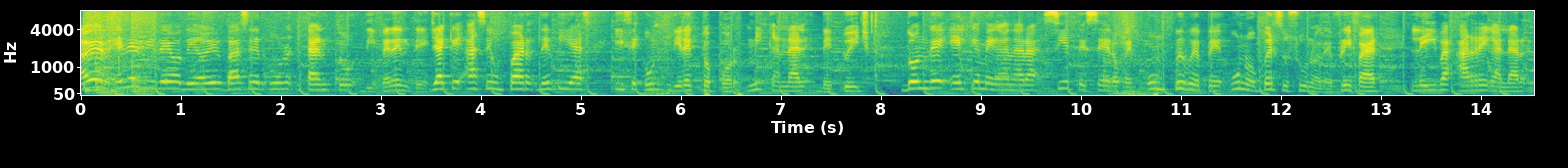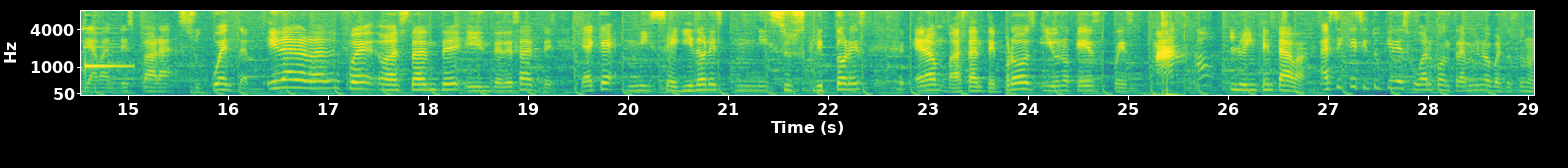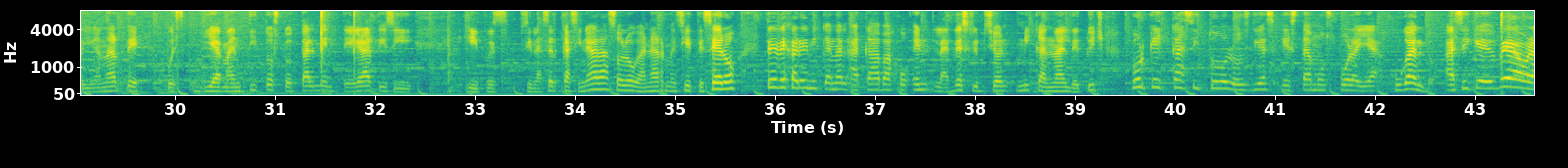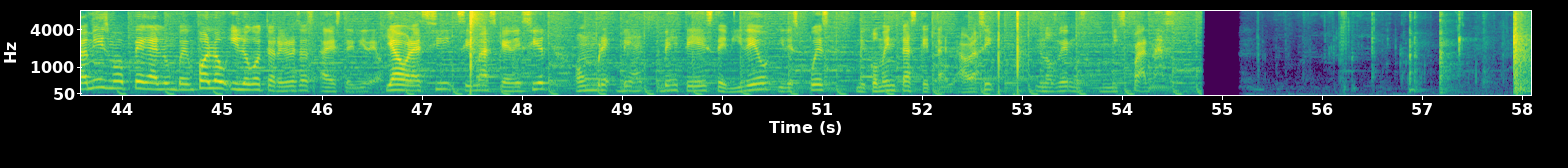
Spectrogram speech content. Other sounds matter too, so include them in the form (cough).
A ver, en el video de hoy va a ser un tanto diferente, ya que hace un par de días hice un directo por mi canal de Twitch, donde el que me ganara 7-0 en un PvP 1 vs 1 de Free Fire le iba a regalar diamantes para su cuenta. Y la verdad fue bastante interesante, ya que mis seguidores, mis suscriptores eran bastante pros y uno que es pues manco lo intentaba. Así que si tú quieres jugar contra mí uno versus uno y ganarte pues diamantitos totalmente gratis y, y pues sin hacer casi nada, solo ganarme 7-0, te dejaré mi canal acá abajo en la descripción, mi canal de Twitch, porque casi todos los días estamos por allá jugando. Así que ve ahora mismo, pégale un buen follow y luego te regresas a este video. Y ahora sí, sin más que decir, hombre, ve, vete este video y después me comentas qué tal. Ahora sí, nos vemos, mis panas.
